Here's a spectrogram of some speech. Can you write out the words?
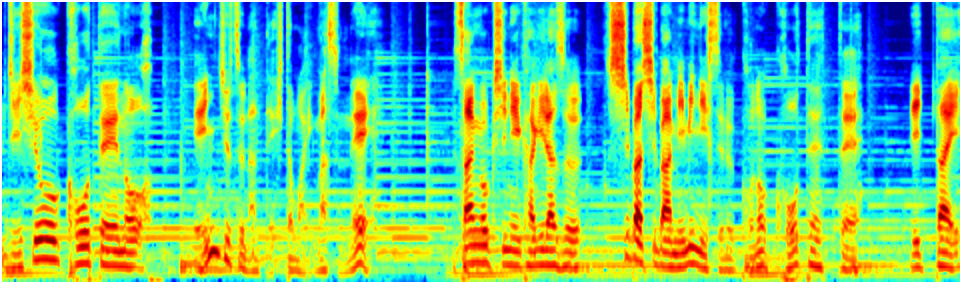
自称皇帝の演術なんて人もいますね。三国志に限らずしばしば耳にするこの皇帝って一体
